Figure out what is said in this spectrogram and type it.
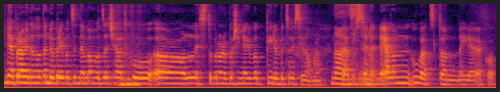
já právě tenhle ten dobrý pocit nemám od začátku uh, listopadu nebo října, od té doby, co vysílám. No. No, to jasně, prostě no. ne, ne, já to vůbec to nejde jako.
